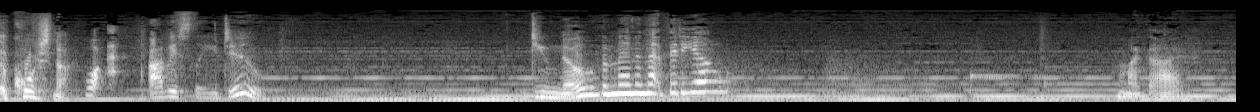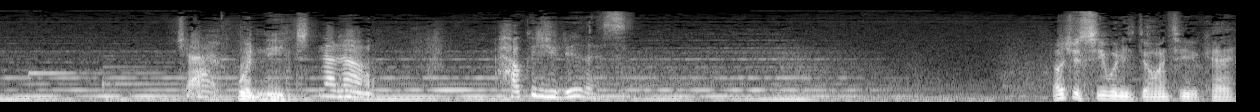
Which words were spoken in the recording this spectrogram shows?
of course not. Well, obviously you do. Do you know the men in that video? Oh my god. Chad. Wouldn't eat. No, no. How could you do this? Don't you see what he's doing to you, Kay?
